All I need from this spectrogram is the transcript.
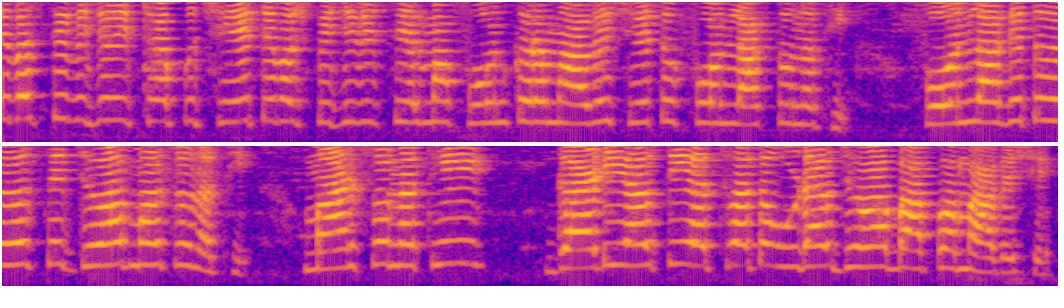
દિવસથી વીજળી ઠપ છે તેમજ પીજીવીસીએલમાં ફોન કરવામાં આવે છે તો ફોન લાગતો નથી. ફોન લાગે તો વ્યવસ્થિત જવાબ મળતો નથી. માણસો નથી, ગાડી આવતી અથવા તો ઉડાવ જવાબ આપવામાં આવે છે.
